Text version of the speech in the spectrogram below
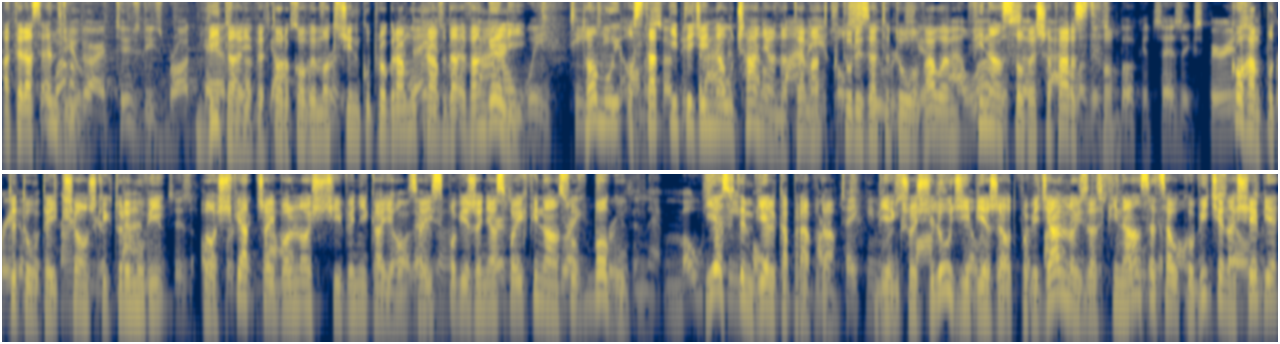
A teraz Andrew. Witaj we wtorkowym odcinku programu Prawda Ewangelii. To mój ostatni tydzień nauczania na temat, który zatytułowałem Finansowe szafarstwo. Kocham podtytuł tej książki, który mówi Doświadczaj wolności wynikającej z powierzenia swoich finansów Bogu. Jest w tym wielka prawda. Większość ludzi bierze odpowiedzialność za finanse całkowicie na siebie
